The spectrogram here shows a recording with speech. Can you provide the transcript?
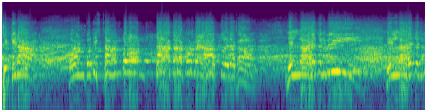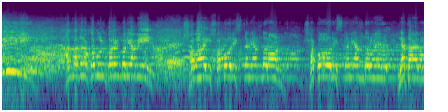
ঠিক কিনা? কোরআন প্রতিষ্ঠান আন্দোলন কারা কারা করবেন হাত তুলে দেখা। লিল্লাহে তাকবীর লিল্লাহে তাকবীর। আল্লাহ যেন কবুল করেন বলি, আমিন। সবাই সকল ইসলামী আন্দোলন সকল ইসলামী আন্দোলনের নেতা এবং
